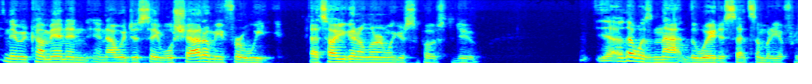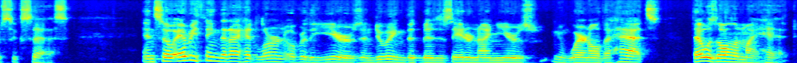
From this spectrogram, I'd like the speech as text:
and they would come in and, and I would just say, well, shadow me for a week. That's how you're going to learn what you're supposed to do. Yeah, that was not the way to set somebody up for success. And so everything that I had learned over the years and doing the business eight or nine years, you know, wearing all the hats, that was all in my head.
